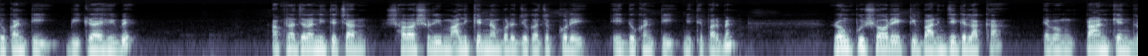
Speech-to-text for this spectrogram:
দোকানটি বিক্রয় হইবে। আপনারা যারা নিতে চান, সরাসরি মালিকের নম্বরে যোগাযোগ করে এই দোকানটি নিতে পারবেন। রংপুর শহরে একটি বাণিজ্যিক এলাকা এবং প্রাণকেন্দ্র।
